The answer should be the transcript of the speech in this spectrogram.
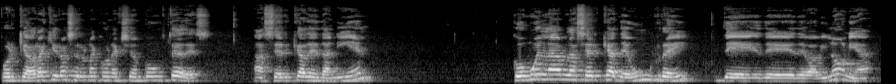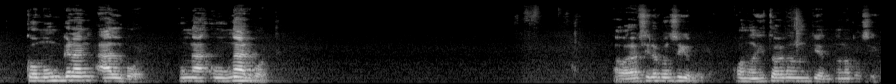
porque ahora quiero hacer una conexión con ustedes acerca de Daniel, cómo él habla acerca de un rey de, Babilonia como un gran árbol, un, un árbol. Ahora sí lo consigo, cuando necesito algo no entiendo, no lo consigo.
